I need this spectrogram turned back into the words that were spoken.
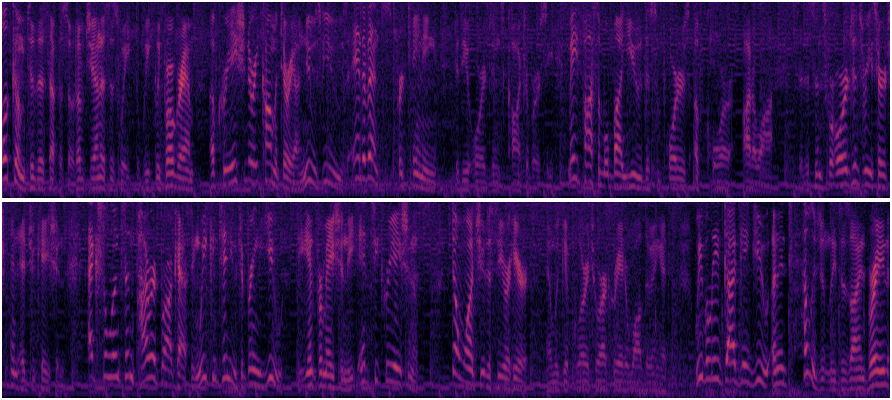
Welcome to this episode of Genesis Week, the weekly program of creationary commentary on news, views, and events pertaining to the Origins controversy, made possible by you, the supporters of Core Ottawa, Citizens for Origins Research and Education. Excellence in pirate broadcasting, we continue to bring you the information the anti creationists don't want you to see or hear, and we give glory to our Creator while doing it. We believe God gave you an intelligently designed brain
